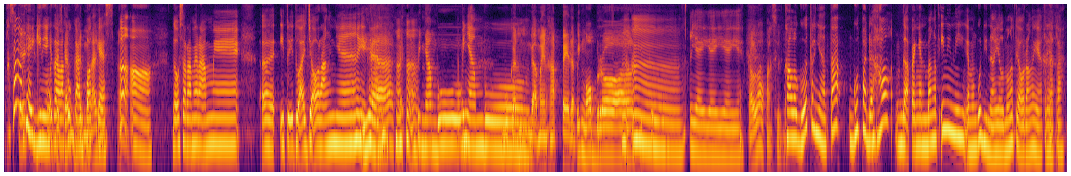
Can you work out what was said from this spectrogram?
sama Kayak kayak, gini yang kita podcast kan, lakukan aja. podcast. Heeh. nggak usah rame-rame itu itu aja orangnya ya iya kan? kayak- tapi nyambung. Tapi nyambung. Bukan nggak main HP tapi ngobrol gitu. Hmm, iya iya iya iya. Kalau apa hasilnya? Kalau gue ternyata gue padahal nggak pengen banget ini nih. Emang gue denial banget ya orangnya ya ternyata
